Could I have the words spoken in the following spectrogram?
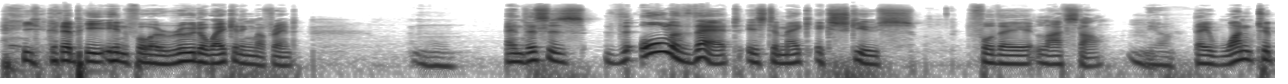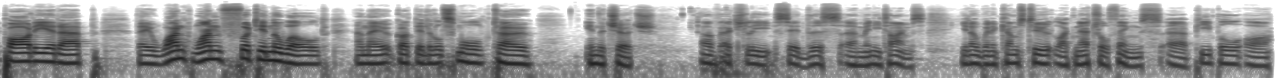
you're to be in for a rude awakening, my friend mm-hmm. and this is the, all of that is to make excuse for their lifestyle. Mm. Yeah. They want to party it up. They want one foot in the world, and they got their little small toe in the church. I've actually said this uh, many times. You know, when it comes to like natural things, uh, people are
